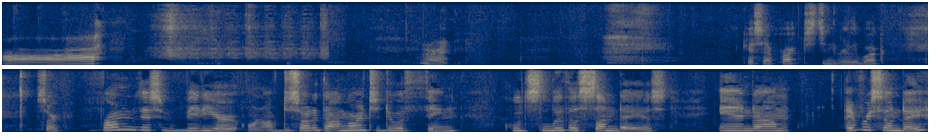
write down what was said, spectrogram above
Ah. Alright. Guess our practice didn't really work. So, from this video on, I've decided that I'm going to do a thing called Slither Sundays. And, um, every Sunday,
